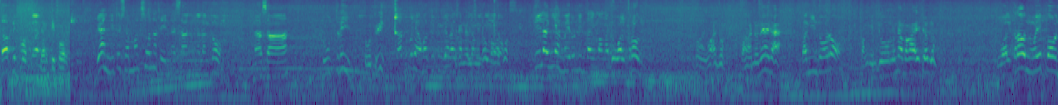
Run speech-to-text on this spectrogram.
34 yan. 34. Yan, dito sa Maxon natin, nasa ano na lang to? Nasa 2.3. 2.3. Sabi ko niya, mabibigla kayo sa Kaya na lang presyo daw, mga ano. boss. Di lang yan, mayroon din tayong mga dual crown. Oh, ano, pang ano na yan, ah. Pang Indoro. Pang enduro na, mga idol. oh. Dual crown, weapon.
